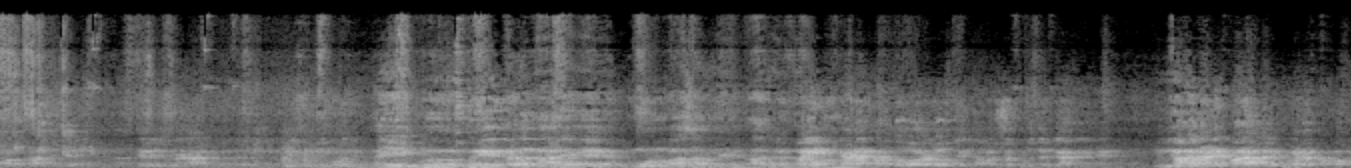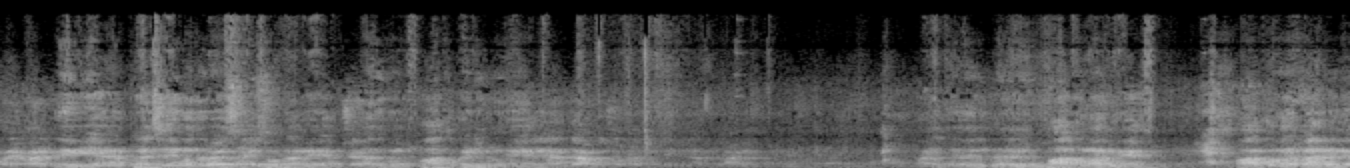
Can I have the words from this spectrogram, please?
போல பார்த்துட்டு இப்போ பயிர்கடன் நானே மூணு மாசம் ஆகுது பயிர் கடன் வந்து ஓரளவுக்கு இந்த வருஷம் கொடுத்துருக்காங்க கால்நடை பராமரிப்பு கடன் ரொம்ப குறைவா இருக்கு. நிறைய பிரச்சனை வந்து விவசாயி சொல்றாங்க. அது கொஞ்சம் பார்த்து பண்ணி கொடுங்க அந்த அவங்க சொல்ற procedure எல்லாம் follow பண்ணுங்க. அடுத்தது வந்து பாக்குமாருங்க ஐயா. பாக்குமாருக்காரங்க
